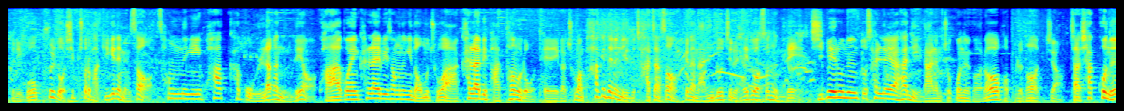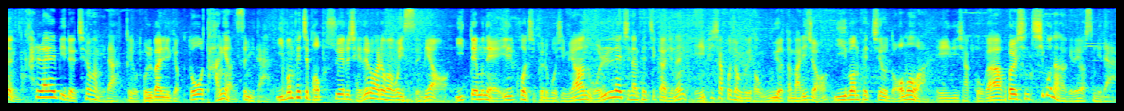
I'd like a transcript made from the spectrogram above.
그리고 쿨도 10초로 바뀌게 되면서 성능이 확 하고 올라갔는데요. 과거엔 칼날비 성능이 너무 좋아 칼날비 바텀으로 대회가 초반 파괴되는 일도 잦아서 꽤나 난도질을 해두었었는데 지배로는 또 살려야 하니 나름 조건을 걸어 버프를 넣었죠. 자 샤코는 칼날비를 채용합니다. 그리고 돌발 일격도 당연 씁니다. 이번 패치 버프 수혜를 제대로 활용하고 있으며 이 때문에 1코어 지표를 보시면 원래 지난 패치까지는 AP 샤코 정글이 더 우위였단 말이죠. 이번 패치로 넘어와 AD 샤코가 훨씬 치고 나가게 되었습니다.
